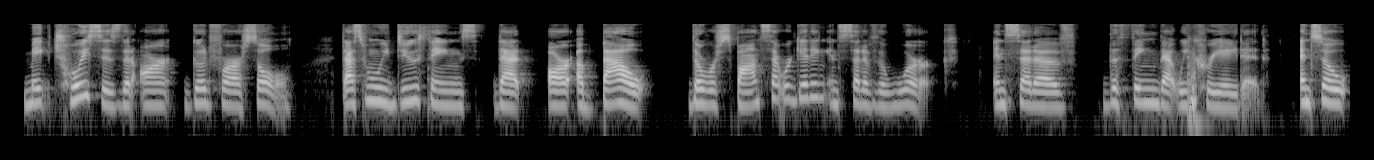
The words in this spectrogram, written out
make choices that aren't good for our soul. That's when we do things that are about the response that we're getting instead of the work, instead of the thing that we created. And so,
